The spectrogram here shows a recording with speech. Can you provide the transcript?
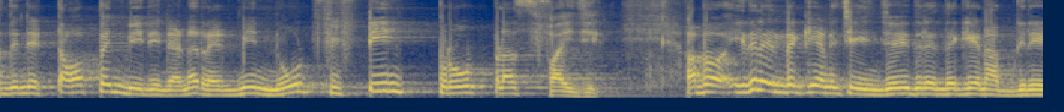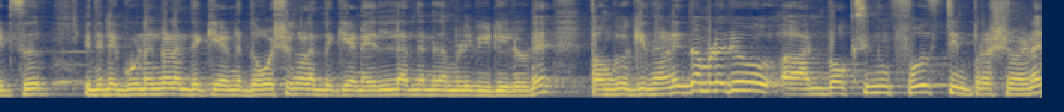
അതിന്റെ ടോപ്പ് എൻ വേരിയന്റ് ആണ് Redmi note fifteen pro plus five G അപ്പോൾ ഇതിൽ എന്തൊക്കെയാണ് ചേഞ്ച് ഇതിൽ എന്തൊക്കെയാണ് അപ്ഗ്രേഡ്സ് ഇതിന്റെ ഗുണങ്ങൾ എന്തൊക്കെയാണ്? ദോഷങ്ങൾ എന്തൊക്കെയാണ്? എല്ലാം തന്നെ നമ്മൾ വീഡിയോയിലൂടെ പങ്കുവെക്കുന്നതാണ് ഇത് നമ്മുടെ ഒരു അൺബോക്സിങ്ങും ഫസ്റ്റ് ഇംപ്രഷനുമാണ്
